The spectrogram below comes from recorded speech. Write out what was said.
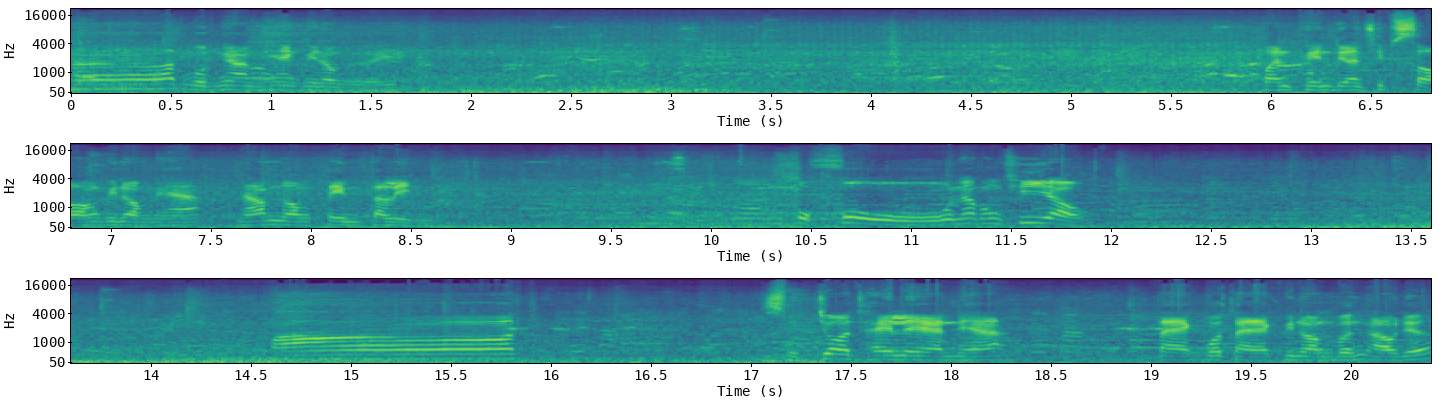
ครับงดงามแห้งพี่น้องเอ๋ยวันเพ็ญเดือน 12 พี่น้องนะฮะ น้ำนองเต็มตลิ่ง โอ้โห นักท่องเที่ยวมาดสุดยอดไทยแลนด์เนี่ยฮะ แตกบ่แตกพี่น้องเบิ่งเอาเด้อ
